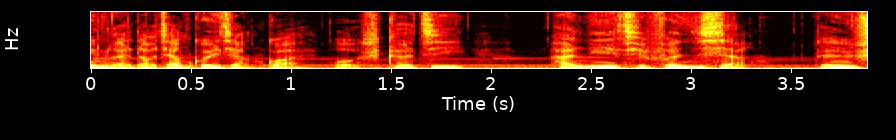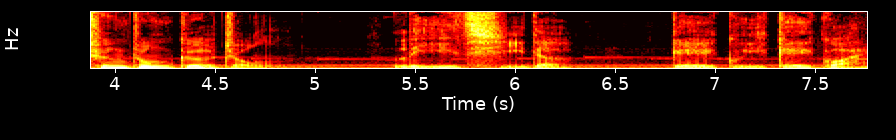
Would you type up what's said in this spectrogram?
迎来到讲鬼讲怪，我是柯基，和你一起分享人生中各种离奇的给鬼给怪。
